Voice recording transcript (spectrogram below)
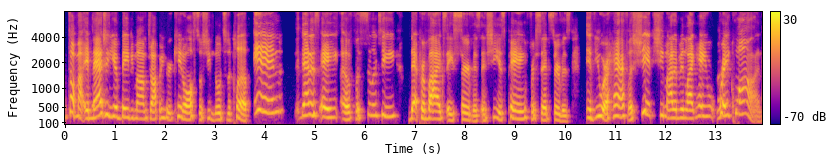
I'm talking about imagine your baby mom dropping her kid off so she can go to the club. And that is a, a facility that provides a service and she is paying for said service. If you were half a shit, she might have been like, hey, Raekwon,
